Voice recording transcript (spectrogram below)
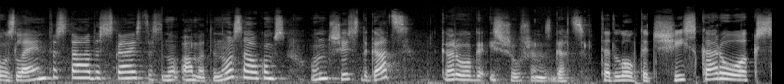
uz lentas tādas skaistas, nu, amata nosaukums, un šis gads karoga izšūšanas gads. Tad, lūk, tad šis karogs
